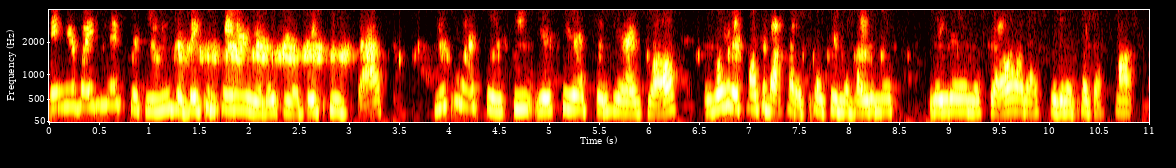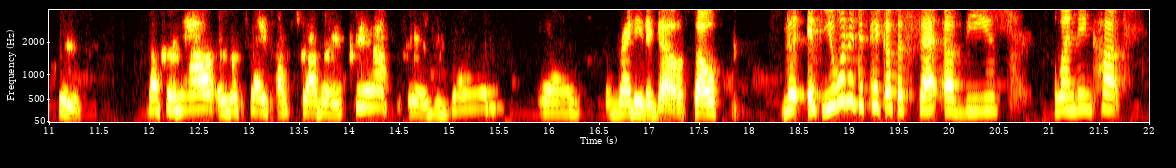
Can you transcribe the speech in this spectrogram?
in your Vitamix. If you use a big container and you're making a big, huge batch, you can actually heat your syrups in here as well. We're going to talk about how to cook in the Vitamix later in the show. I'm actually going to cook a hot soup. But for now, it looks like our strawberry syrup is done and ready to go. So the, if you wanted to pick up a set of these blending cups,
